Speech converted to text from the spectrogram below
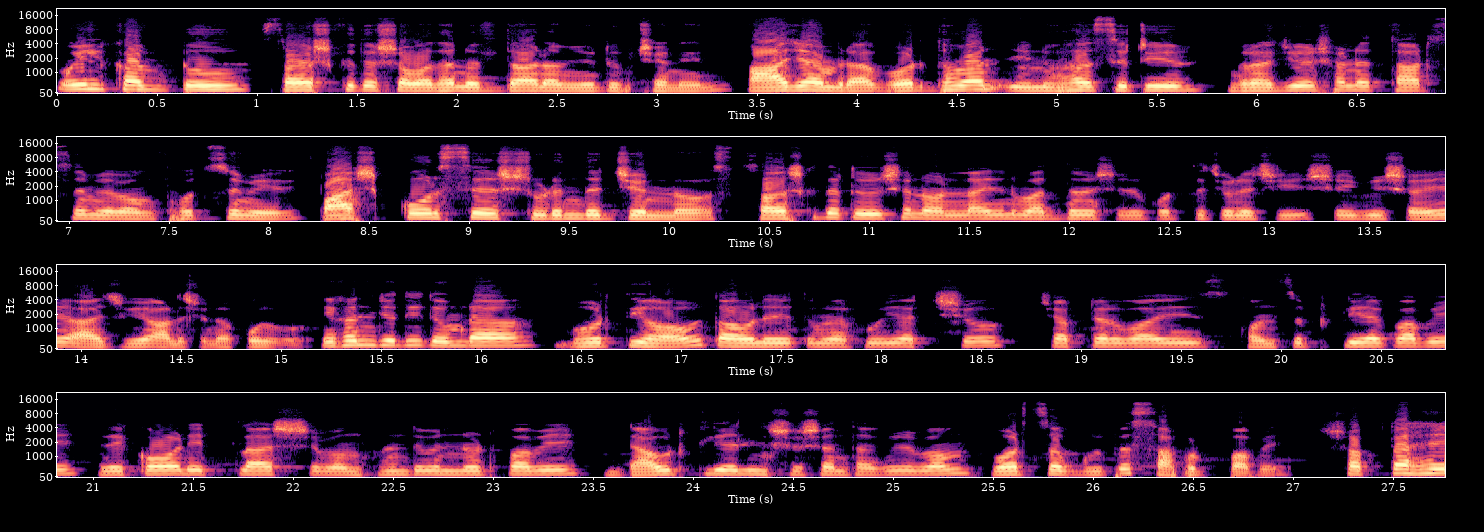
ওয়েলকাম টু সংস্কৃত সমাধান উদ্যান আমি ইউটিউব চ্যানেল আজ আমরা বর্ধমান ইউনিভার্সিটির গ্রাজুয়েশনের থার্ড সেম এবং ফোর্থ সেমের পাস কোর্সের স্টুডেন্টদের জন্য সংস্কৃত টিউশন অনলাইনের মাধ্যমে শুরু করতে চলেছি, সেই বিষয়ে আজকে আলোচনা করব। এখানে যদি তোমরা ভর্তি হও, তাহলে তোমরা হয়ে যাচ্ছ চ্যাপ্টার ওয়াইজ কনসেপ্ট ক্লিয়ার পাবে রেকর্ডেড ক্লাস এবং প্রিন্টেবল নোট পাবে ডাউট ক্লিয়ারিং সেশন থাকবে এবং হোয়াটসঅ্যাপ গ্রুপে সাপোর্ট পাবে। সপ্তাহে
